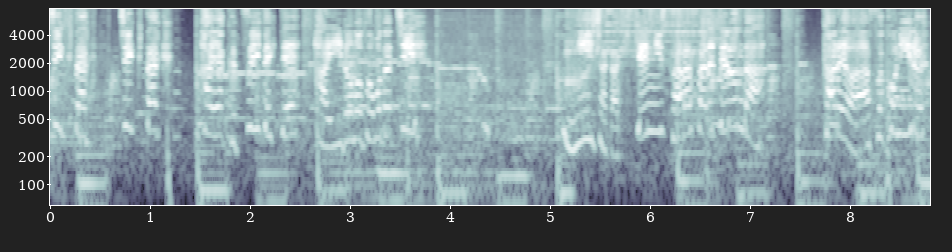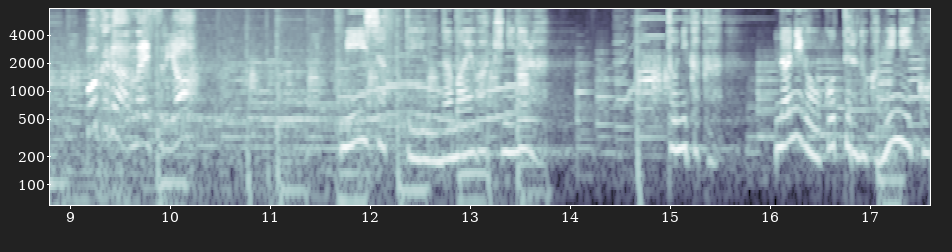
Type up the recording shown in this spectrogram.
チクタクチクタク。早くついてきて灰色の友達。ミーシャが危険にさらされてるんだ。彼はあそこにいる。僕が案内するよ。ミーシャっていう名前は気になるとにかく何が起こってるのか見に行こう。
